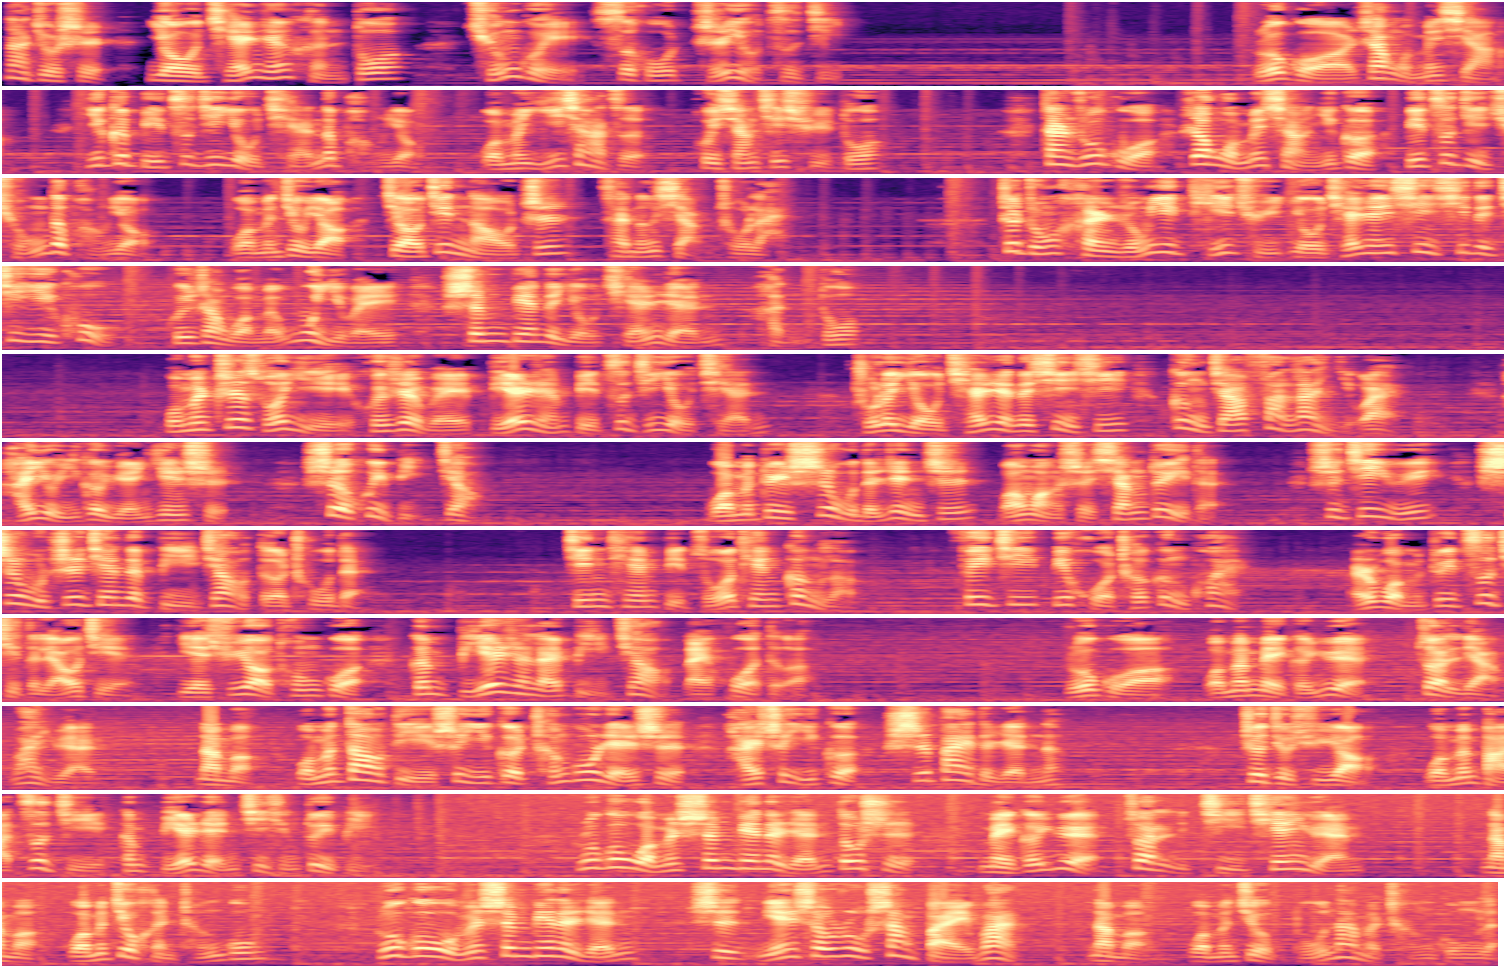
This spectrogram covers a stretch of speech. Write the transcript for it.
那就是有钱人很多，穷鬼似乎只有自己。如果让我们想一个比自己有钱的朋友，我们一下子会想起许多；但如果让我们想一个比自己穷的朋友，我们就要绞尽脑汁才能想出来。这种很容易提取有钱人信息的记忆库，会让我们误以为身边的有钱人很多。我们之所以会认为别人比自己有钱，除了有钱人的信息更加泛滥以外，还有一个原因是社会比较。我们对事物的认知往往是相对的，是基于事物之间的比较得出的。今天比昨天更冷。飞机比火车更快，而我们对自己的了解也需要通过跟别人来比较来获得。如果我们每个月赚两万元，那么我们到底是一个成功人士还是一个失败的人呢？这就需要我们把自己跟别人进行对比。如果我们身边的人都是每个月赚几千元，那么我们就很成功。如果我们身边的人，是年收入上百万，那么我们就不那么成功了。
